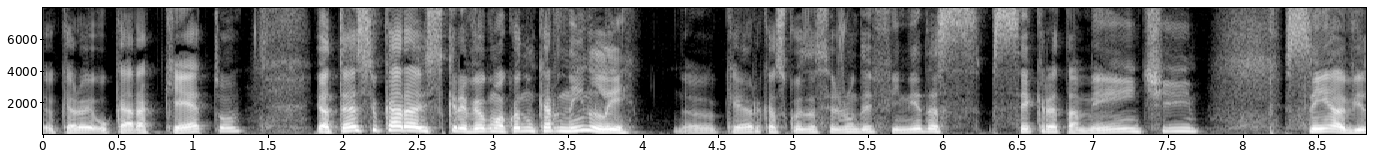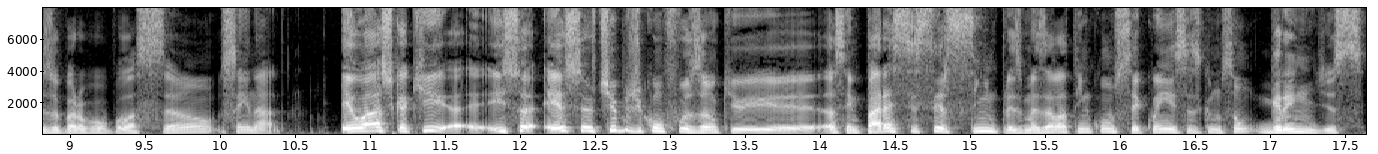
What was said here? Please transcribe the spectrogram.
eu quero o cara quieto. E até se o cara escrever alguma coisa, eu não quero nem ler. Eu quero que as coisas sejam definidas secretamente, sem aviso para a população, sem nada. Eu acho que aqui, eh, isso, esse é o tipo de confusão que, assim, parece ser simples, mas ela tem consequências que não são grandes.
